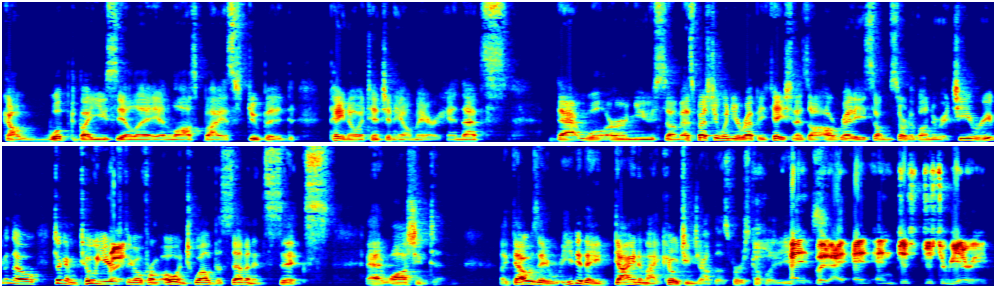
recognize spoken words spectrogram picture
got whooped by UCLA, and lost by a stupid pay no attention hail mary. And that's that will earn you some, especially when your reputation is already some sort of underachiever. Even though it took him two years right. to go from zero and twelve to seven and six at Washington. Like that was a he did a dynamite coaching job those first couple of years. I, but I, and, and, just just to reiterate,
